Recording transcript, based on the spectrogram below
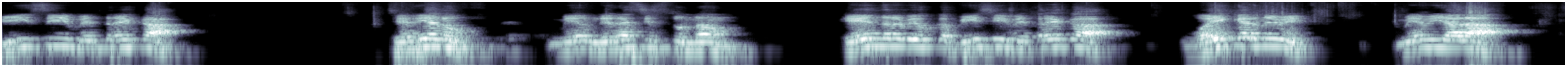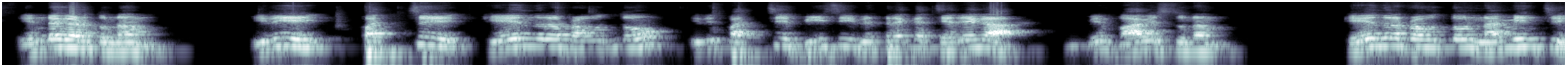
బీసీ వ్యతిరేక చర్యను మేము నిరసిస్తున్నాం. కేంద్రం యొక్క బీసీ వ్యతిరేక వైఖరిని మేము ఇలా ఎండగడుతున్నాం. ఇది పచ్చి కేంద్ర ప్రభుత్వం ఇది పచ్చి బీసీ వ్యతిరేక చర్యగా మేము భావిస్తున్నాం. కేంద్ర ప్రభుత్వం నమ్మించి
